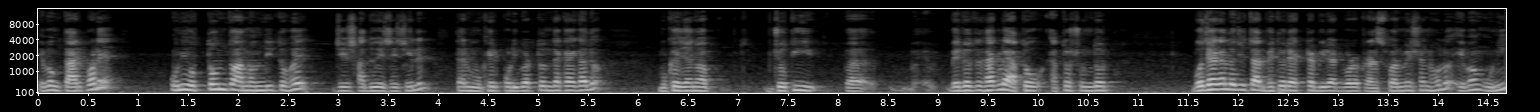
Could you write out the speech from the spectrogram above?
এবং তারপরে উনি অত্যন্ত আনন্দিত হয়ে যে সাধু এসেছিলেন, তার মুখের পরিবর্তন দেখা গেল। মুখে যেন জ্যোতি বেরোতে থাকল এত এত সুন্দর। বোঝা গেল যে তার ভেতরে একটা বিরাট বড় ট্রান্সফরমেশন হলো এবং উনি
